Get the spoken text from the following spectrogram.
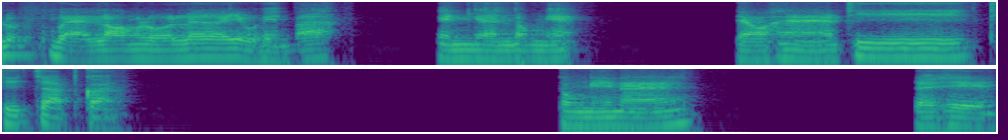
ลูกแหวนรองโรลเลอร์อยู่เห็นปะเงินเงินตรงเนี้ย เดี๋ยวหาที่ที่จับก่อน ตรงนี้นะ จะเห็น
